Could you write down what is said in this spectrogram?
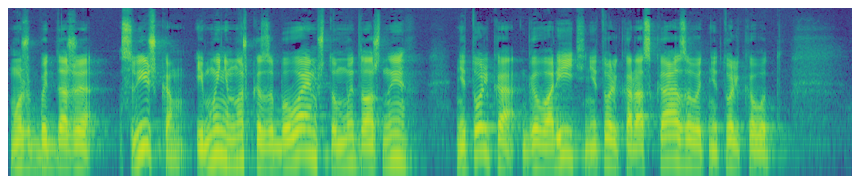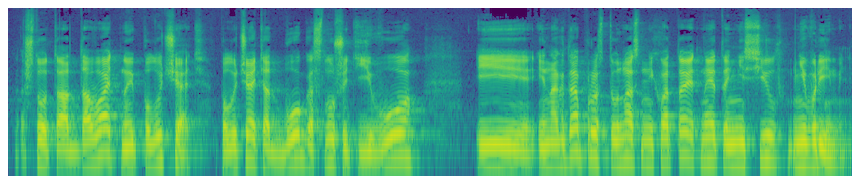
может быть, даже слишком, и мы немножко забываем, что мы должны не только говорить, не только рассказывать, не только вот что-то отдавать, но и получать. Получать от Бога, слушать Его. И иногда просто у нас не хватает на это ни сил, ни времени.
